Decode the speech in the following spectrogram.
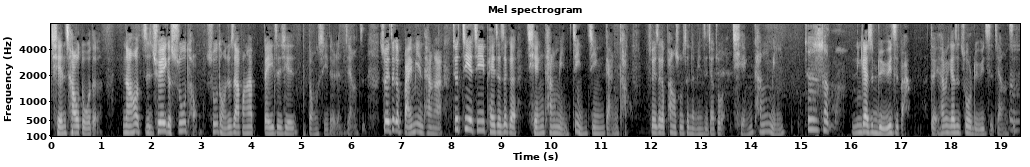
钱超多的。然后只缺一个书童，书童就是要帮他背这些东西的人，这样子。所以这个白面汤啊，就借机陪着这个钱康明进京赶考。所以这个胖书生的名字叫做钱康明。这是什么？应该是驴子吧？对他们应该是做驴子这样子。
